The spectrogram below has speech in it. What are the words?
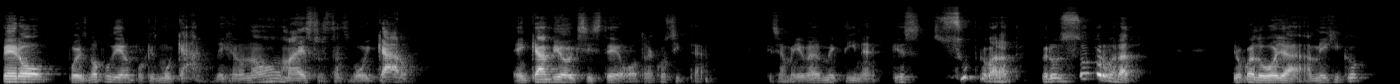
pero pues no pudieron porque es muy caro. Dijeron, no, maestro, estás muy caro. En cambio, existe otra cosita que se llama ivermectina, que es súper barata, pero súper barata. Yo cuando voy a, a México,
